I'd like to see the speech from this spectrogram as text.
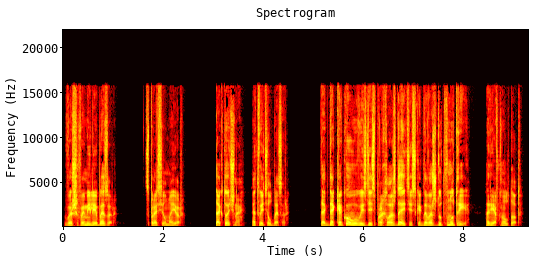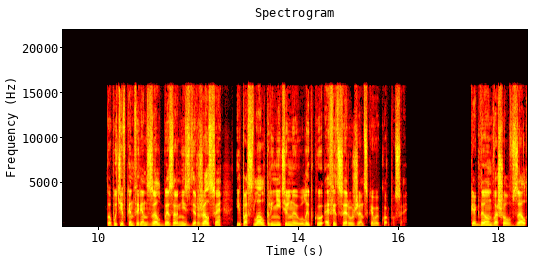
«Ваша фамилия Безер?» — спросил майор. «Так точно», — ответил Безер. «Тогда какого вы здесь прохлаждаетесь, когда вас ждут внутри?» — рявкнул тот. По пути в конференц-зал Безер не сдержался и послал пленительную улыбку офицеру женского корпуса. Когда он вошел в зал,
